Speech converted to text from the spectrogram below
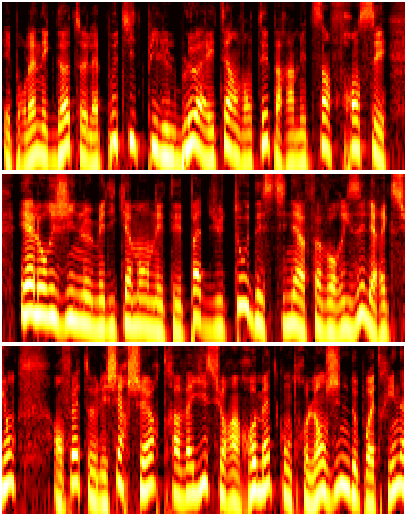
Et pour l'anecdote, la petite pilule bleue a été inventée par un médecin français. Et à l'origine, le médicament n'était pas du tout destiné à favoriser l'érection. En fait, les chercheurs travaillaient sur un remède contre l'angine de poitrine.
